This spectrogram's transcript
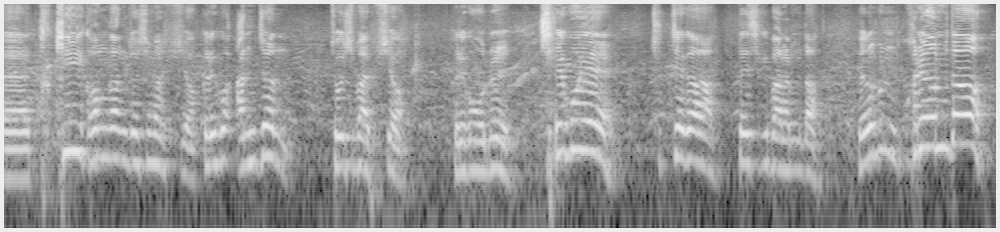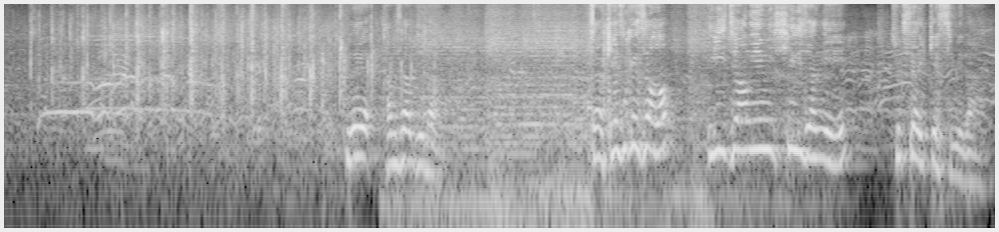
에, 특히 건강 조심하십시오. 그리고 안전 조심하십시오. 그리고 오늘 최고의 축제가 되시기 바랍니다. 여러분 환영합니다. 네, 감사합니다. 자, 계속해서 이정임 시의장님 축사 있겠습니다.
